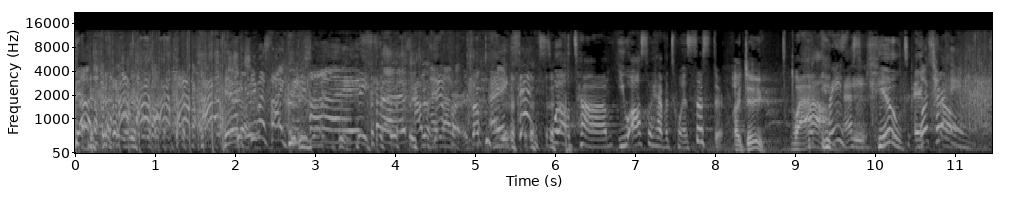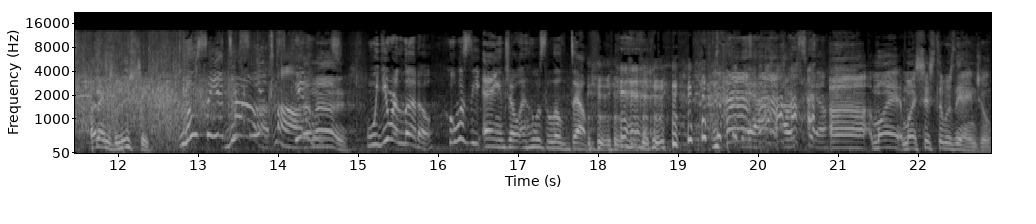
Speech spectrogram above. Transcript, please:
There she was like, because. Because I'm there first, okay? Makes sense. Well, Tom, you also have a twin sister. I do. Wow. Crazy. That's cute. And What's her name? Her name's Lucy. Lucy and Tom. Lucy and Tom. Cute. I know. When you were little, who was the angel and who was the little devil? yeah, or still. Uh, my, my sister was the angel,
